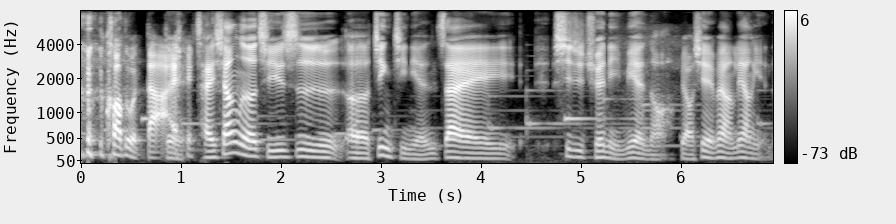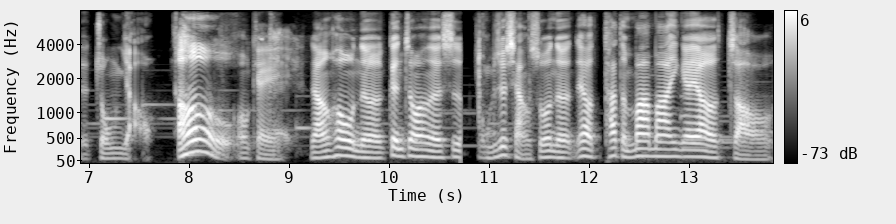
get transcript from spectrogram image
跨度很大。对，彩香呢其实是呃近几年在戏剧圈里面哦表现也非常亮眼的钟瑶。哦、oh，OK，然后呢，更重要的是，我们就想说呢，要他的妈妈应该要找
